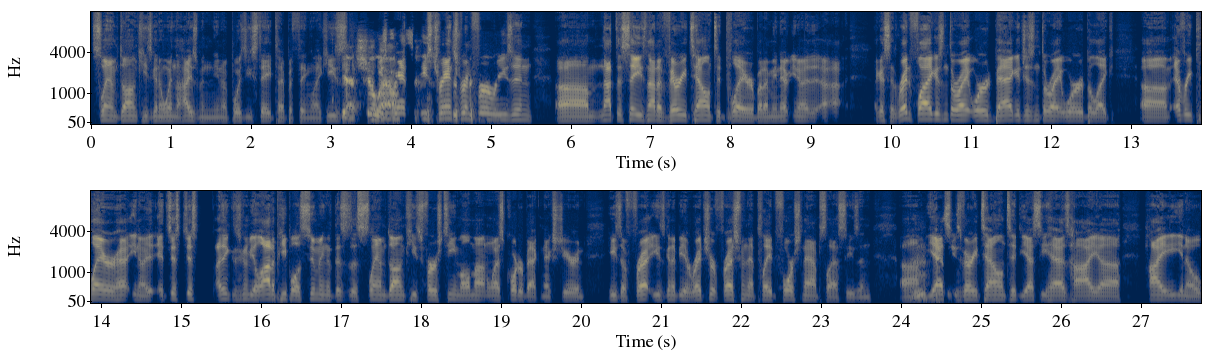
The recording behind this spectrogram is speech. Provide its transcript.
slam dunk. He's going to win the Heisman, you know, Boise State type of thing. Like he's yeah, chill he's, out. Trans- he's transferring for a reason. Um, not to say he's not a very talented player, but I mean, you know, like I said, red flag isn't the right word, baggage isn't the right word, but like um, every player, ha- you know, it's just just I think there's going to be a lot of people assuming that this is a slam dunk. He's first team All Mountain West quarterback next year, and he's a fre- he's going to be a redshirt freshman that played four snaps last season. Um, mm-hmm. Yes, he's very talented. Yes, he has high uh, high you know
